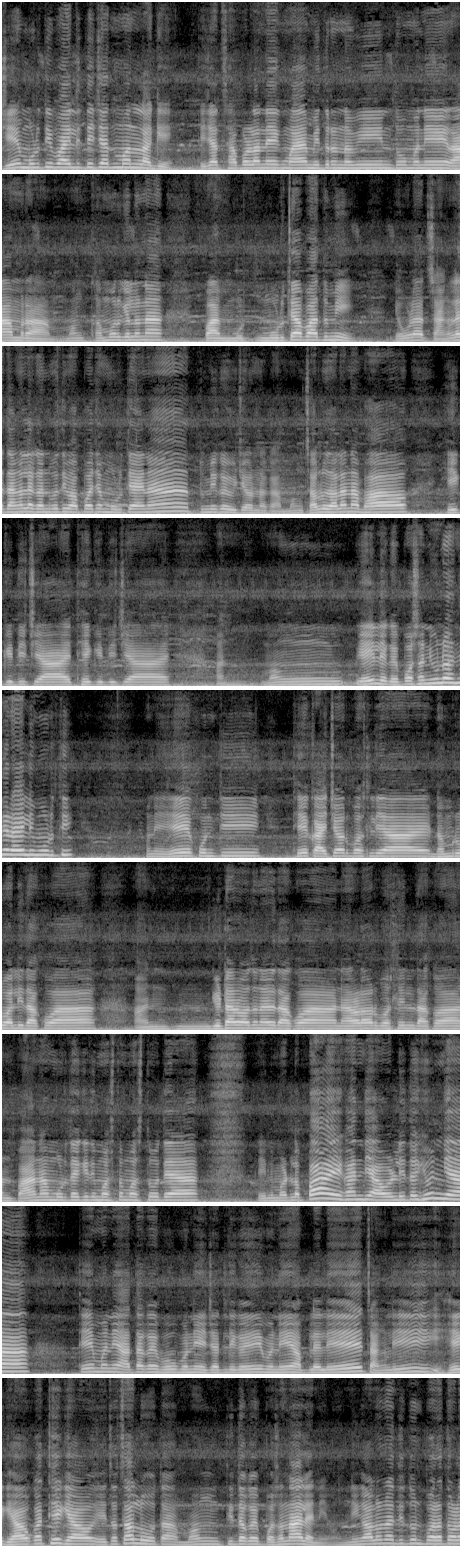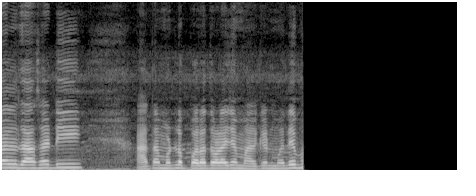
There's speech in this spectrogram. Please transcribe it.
जे मूर्ती पाहिली त्याच्यात मन लागे. त्याच्यात सापडला ना एक माया मित्र नवीन तो म्हणे राम राम. मग समोर गेलो ना पा मूर मूर्त्या पहा तुम्ही. एवढ्या चांगल्या चांगल्या गणपती बाप्पाच्या मूर्त्या आहे ना तुम्ही काही विचारू नका. मग चालू झाला ना भाव ही कितीची आहे ते कितीची आहे? आणि मग येईल काही. पसंत येऊनच नाही राहिली मूर्ती. म्हणे हे कोणती हे कायच्यावर बसली आहे ढमरूवाली दाखवा आणि गिटार वाजवणारी दाखवा नारळावर बसलेली दाखवा आणि पहा ना मूर्त्या किती मस्त मस्त होत्या. त्यांनी म्हटलं पहा एखादी आवडली तर घेऊन घ्या. ते म्हणे आता काही भाऊ म्हणे याच्यातली काही म्हणे आपल्याला चांगली हे घ्याव का ते घ्याव याचं चालू होता. मग तिथं काही पसंत आल्या नाही. मग निघालो ना तिथून परतवाड्याला जासाठी. आता म्हटलं परतवाड्याच्या मार्केटमध्ये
